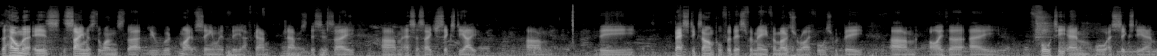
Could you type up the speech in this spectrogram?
The helmet is the same as the ones that you would might have seen with the Afghan chaps. This is a um, SSH 68. Um, the best example for this for me for motor rifles would be um, either a 40M or a 60M,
